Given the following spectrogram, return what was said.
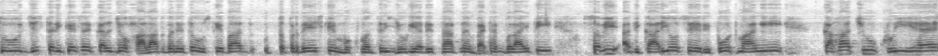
तो जिस तरीके से कल जो हालात बने थे, उसके बाद उत्तर प्रदेश के मुख्यमंत्री योगी आदित्यनाथ ने बैठक बुलाई थी। सभी अधिकारियों से रिपोर्ट मांगी, कहाँ चूक हुई है,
